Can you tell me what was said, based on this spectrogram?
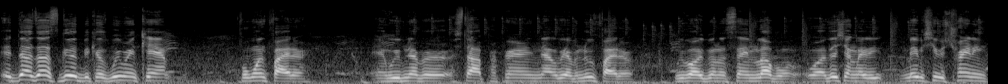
It does us good because we were in camp for one fighter and we've never stopped preparing. Now that we have a new fighter, we've always been on the same level. Well, this young lady, maybe she was training,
